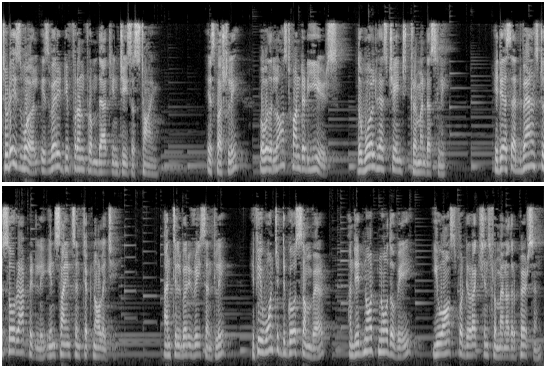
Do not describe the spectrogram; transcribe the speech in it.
Today's world is very different from that in Jesus' time. Especially over the last hundred years, the world has changed tremendously. It has advanced so rapidly in science and technology. Until very recently, if you wanted to go somewhere and did not know the way, you asked for directions from another person.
